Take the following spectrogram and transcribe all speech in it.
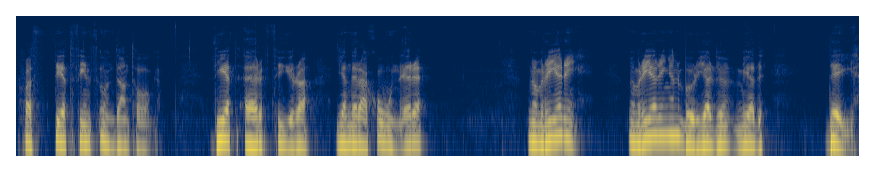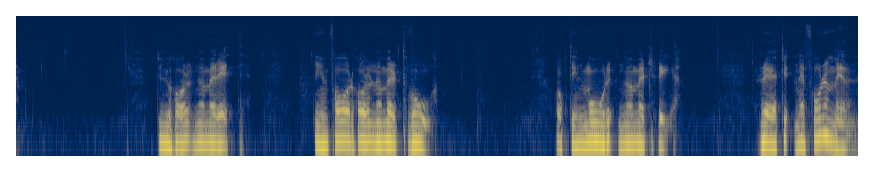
Fast det finns undantag. Det är fyra generationer. Numrering. Numreringen börjar du med dig. Du har nummer ett. Din far har nummer två. Och din mor nummer tre. Räkneformeln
